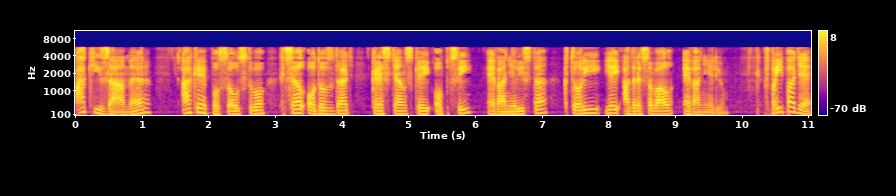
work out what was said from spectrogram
aký zámer, aké posolstvo chcel odovzdať kresťanskej obci evangelista, ktorý jej adresoval evanielium. V prípade e,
